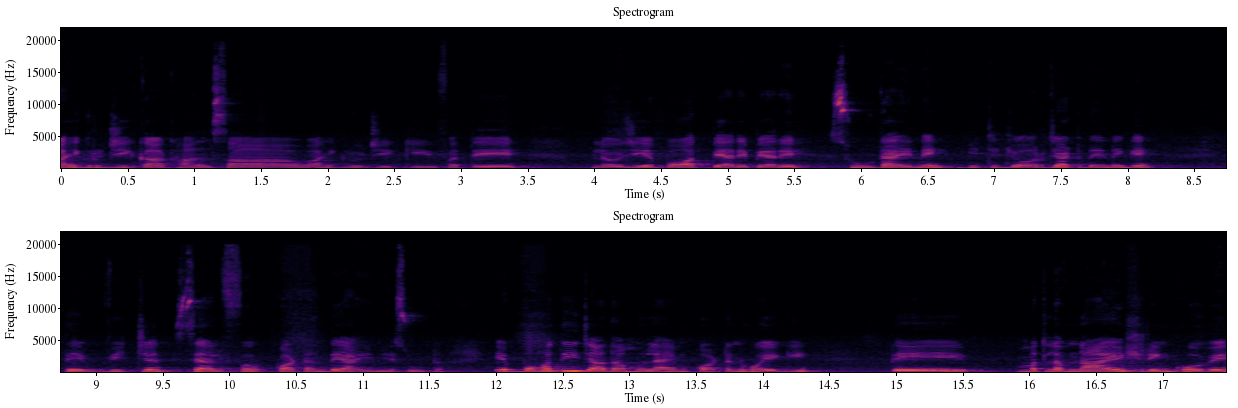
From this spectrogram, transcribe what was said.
ਵਾਹਿਗੁਰੂ ਜੀ ਕਾ ਖਾਲਸਾ, ਵਾਹਿਗੁਰੂ ਜੀ ਕੀ ਫਤਿਹ। ਲਓ ਜੀ, ਇਹ ਬਹੁਤ ਪਿਆਰੇ ਪਿਆਰੇ ਸੂਟ ਆਏ ਨੇ, ਵਿੱਚ ਜਾਰਜਟ ਦੇ ਨੇਗੇ ਤੇ ਵਿੱਚ ਸੈਲਫ ਕਾਟਨ ਦੇ ਆਏ ਨੇ ਸੂਟ। ਇਹ ਬਹੁਤ ਹੀ ਜ਼ਿਆਦਾ ਮੁਲਾਇਮ ਕਾਟਨ ਹੋਏਗੀ ਤੇ ਮਤਲਬ ਨਾ ਇਹ ਸ਼ਰਿੰਕ ਹੋਵੇ,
